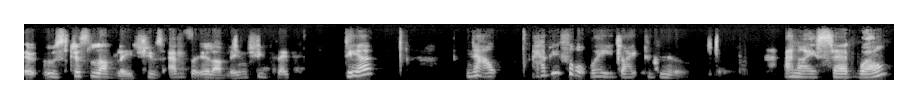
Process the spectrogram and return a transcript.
It was just lovely. She was absolutely lovely. And she'd say, Dear, now, have you thought where you'd like to go? And I said, Well,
